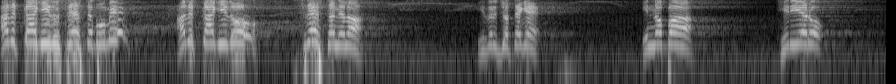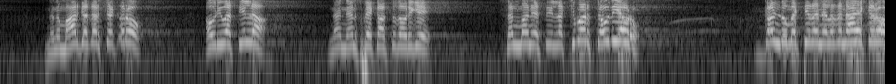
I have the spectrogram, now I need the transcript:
ಅದಕ್ಕಾಗಿ ಇದು ಶ್ರೇಷ್ಠ ಭೂಮಿ, ಅದಕ್ಕಾಗಿ ಇದು ಶ್ರೇಷ್ಠ ನೆಲ. ಇದರ ಜೊತೆಗೆ ಇನ್ನೊಬ್ಬ ಹಿರಿಯರು, ನನ್ನ ಮಾರ್ಗದರ್ಶಕರು ಅವ್ರು ಇವತ್ತಿಲ್ಲ ನಾನು ನೆನೆಸ್ಬೇಕಾಗ್ತದೆ ಅವರಿಗೆ. ಸನ್ಮಾನ್ಯ ಶ್ರೀ ಲಕ್ಷ್ಮಣ್ ಸೌದಿ ಅವರು. ಗಂಡು ಮೆಟ್ಟಿದ ನೆಲದ ನಾಯಕರು.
